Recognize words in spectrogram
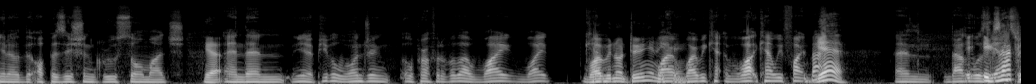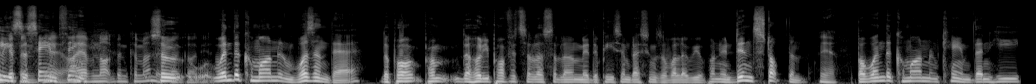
you know the opposition grew so much, Yeah. and then you know people were wondering, "Oh Prophet of Allah, why why why can- we're not doing why anything? why we can't why can't we fight back?" Yeah. and that was exactly, The it's the same. Yeah, thing. I have not been commanded So by God yet. when the commandment wasn't there, the the Holy Prophet alaihi may the peace and blessings of Allah be upon him, didn't stop them. Yeah. But when the commandment came, then he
